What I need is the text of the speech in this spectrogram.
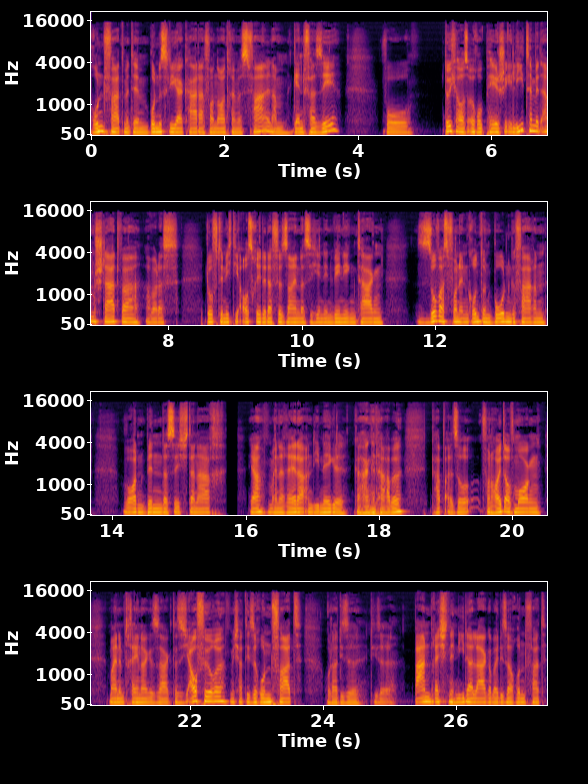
Rundfahrt mit dem Bundesligakader von Nordrhein-Westfalen am Genfer See, wo durchaus europäische Elite mit am Start war. Aber das durfte nicht die Ausrede dafür sein, dass ich in den wenigen Tagen sowas von in Grund und Boden gefahren worden bin, dass ich danach ja, meine Räder an die Nägel gehangen habe. Hab also von heute auf morgen meinem Trainer gesagt, dass ich aufhöre. Mich hat diese Rundfahrt oder diese, diese bahnbrechende Niederlage bei dieser Rundfahrt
